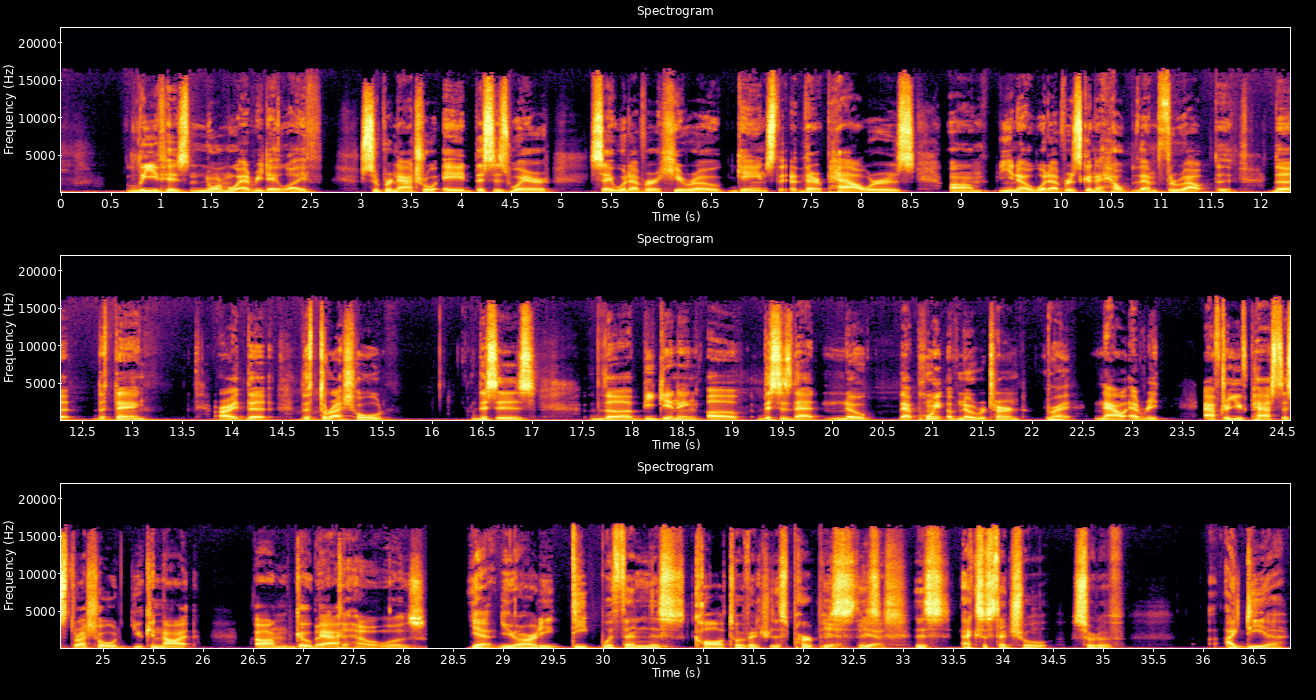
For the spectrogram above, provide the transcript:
leave his normal everyday life. Supernatural aid. This is where, say, whatever hero gains th- their powers. Um, you know, whatever is going to help them throughout the the the thing. All right, the the threshold. This is the beginning of. This is that no that point of no return. Right. Now every after you've passed this threshold, you cannot um, go, Back back. to how it was. Yeah, you're already deep within this call to adventure, this purpose, Yeah, this yes. this existential sort of idea.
